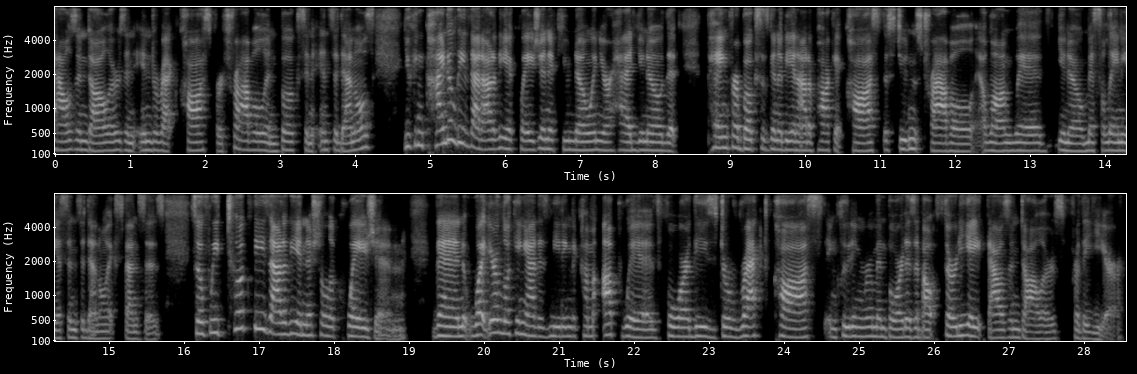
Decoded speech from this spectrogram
$8,000 in indirect costs for travel and books and incidentals. You can kind of leave that out of the equation if you know in your head, you know, that paying for books is going to be an out-of-pocket cost. The students travel along with, you know, miscellaneous incidental expenses. So if we took these out of the initial equation, then what you're looking at is needing to come up with for these direct costs, including room and board, is about $38,000 for the year.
